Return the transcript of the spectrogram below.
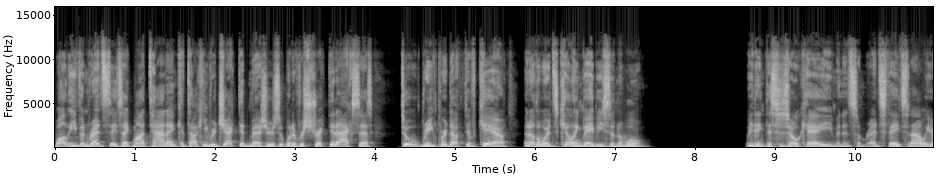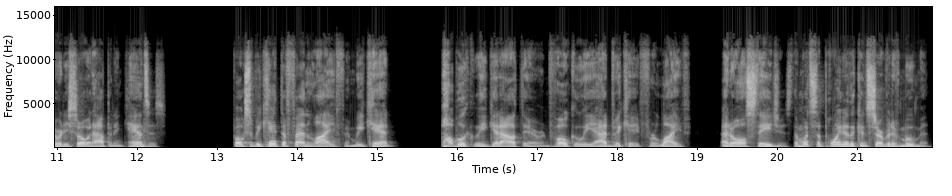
While even red states like Montana and Kentucky rejected measures that would have restricted access to reproductive care, in other words, killing babies in the womb. We think this is okay, even in some red states now. We already saw what happened in Kansas. Folks, if we can't defend life and we can't publicly get out there and vocally advocate for life at all stages, then what's the point of the conservative movement?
